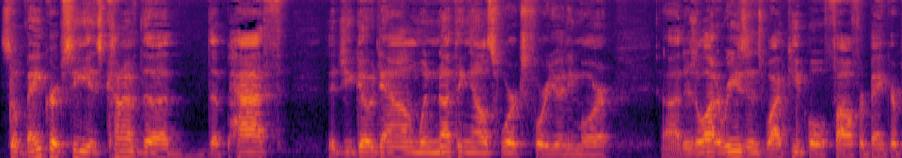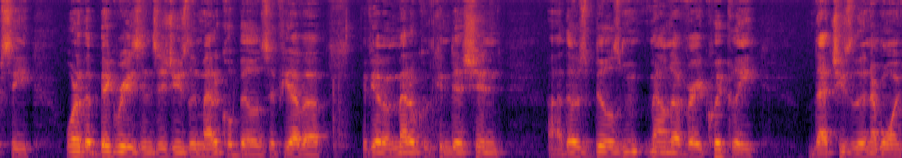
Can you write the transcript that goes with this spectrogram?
So bankruptcy is kind of the the path that you go down when nothing else works for you anymore. Uh, there's a lot of reasons why people file for bankruptcy. One of the big reasons is usually medical bills. If you have a if you have a medical condition, uh, those bills mount up very quickly. That's usually the number one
